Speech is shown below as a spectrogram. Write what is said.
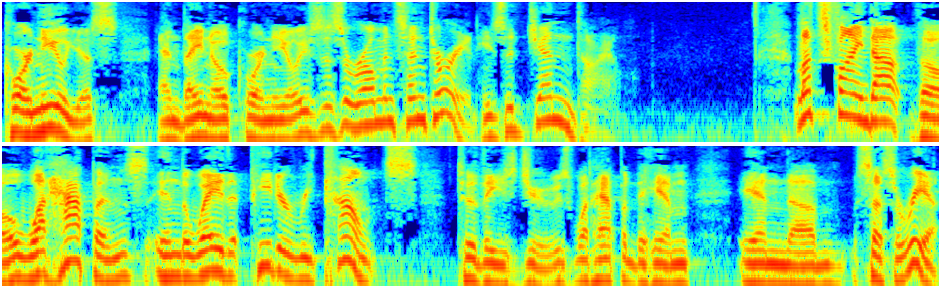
Cornelius, and they know Cornelius is a Roman centurion. He's a Gentile. Let's find out, though, what happens in the way that Peter recounts to these Jews what happened to him in um, Caesarea.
